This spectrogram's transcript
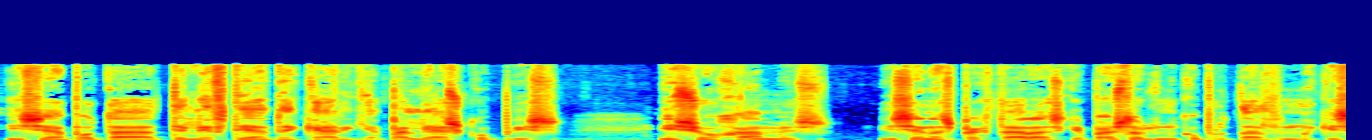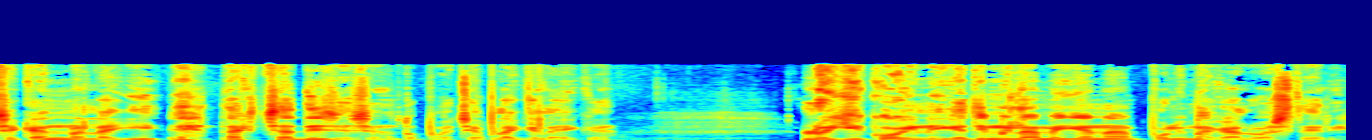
είσαι από τα τελευταία δεκάρια παλαιά σκοπή, είσαι ο Χάμες, είσαι ένας παιχταράς και πάει στο ελληνικό πρωτάθλημα και σε κάνει αλλαγή, ε, εντάξει, τσαντίζεσαι να το πω έτσι απλά και λαϊκά. Λογικό είναι, γιατί μιλάμε για ένα πολύ μεγάλο αστέρι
